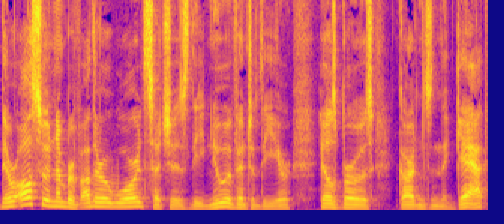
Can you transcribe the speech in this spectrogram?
There were also a number of other awards, such as the new event of the year, Hillsboro's Gardens in the Gap,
